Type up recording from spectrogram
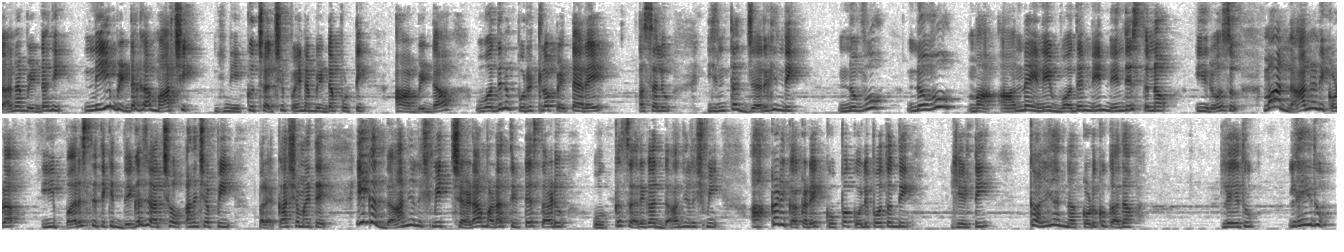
తన బిడ్డని నీ బిడ్డగా మార్చి నీకు చచ్చిపోయిన బిడ్డ పుట్టి ఆ బిడ్డ వదిన పురిట్లో పెట్టారే. అసలు ఇంత జరిగింది. నువ్వు నువ్వు మా అన్నయ్యని వదిన్ని నిందిస్తున్నావు. ఈరోజు మా నాన్నని కూడా ఈ పరిస్థితికి దిగజార్చావు అని చెప్పి ప్రకాశం అయితే ఇక ధాన్యలక్ష్మి చెడామడా తిట్టేస్తాడు. ఒక్కసారిగా ధాన్యలక్ష్మి అక్కడికక్కడే కుప్ప కూలిపోతుంది. ఏంటి? కళ్యాణ్ నా కొడుకు కదా? లేదు లేదు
